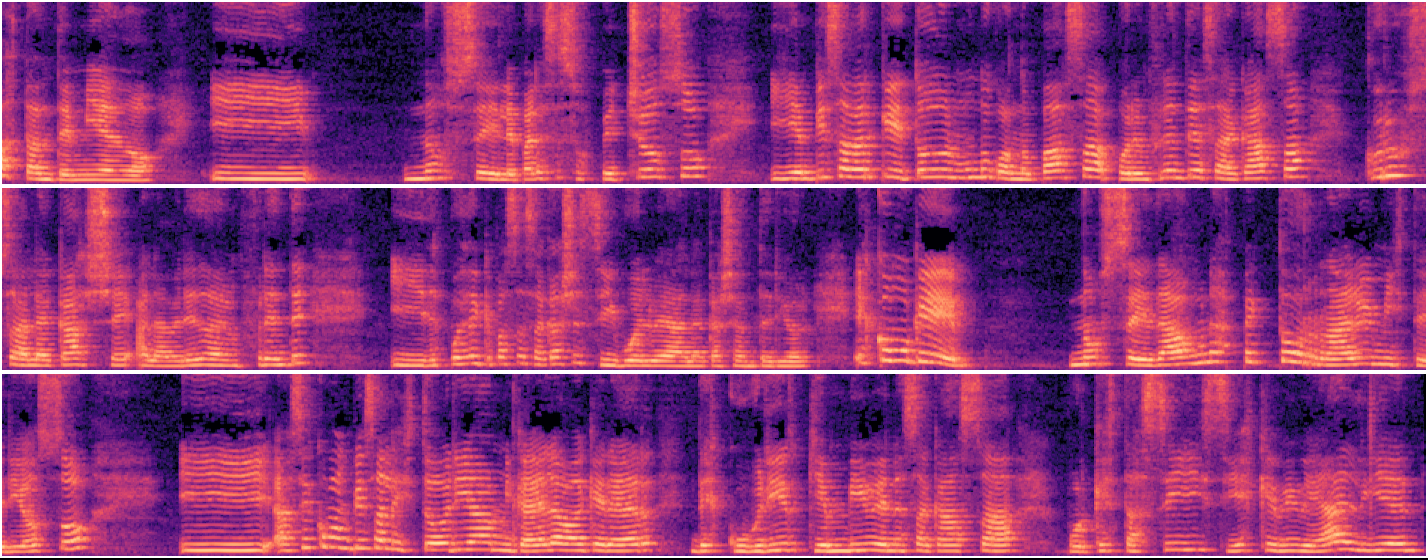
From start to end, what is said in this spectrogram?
bastante miedo. Y no sé, le parece sospechoso y empieza a ver que todo el mundo cuando pasa por enfrente de esa casa cruza la calle a la vereda de enfrente y después de que pasa esa calle sí vuelve a la calle anterior. Es como que, no sé, da un aspecto raro y misterioso y así es como empieza la historia. Micaela va a querer descubrir quién vive en esa casa, por qué está así, si es que vive alguien.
